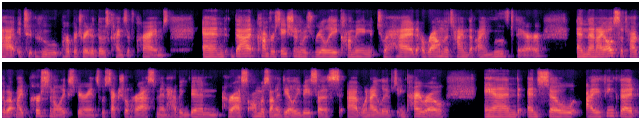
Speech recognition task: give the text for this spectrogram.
uh, to, who perpetrated those kinds of crimes. And that conversation was really coming to a head around the time that I moved there. And then I also talk about my personal experience with sexual harassment, having been harassed almost on a daily basis uh, when I lived in Cairo. And, and so I think that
